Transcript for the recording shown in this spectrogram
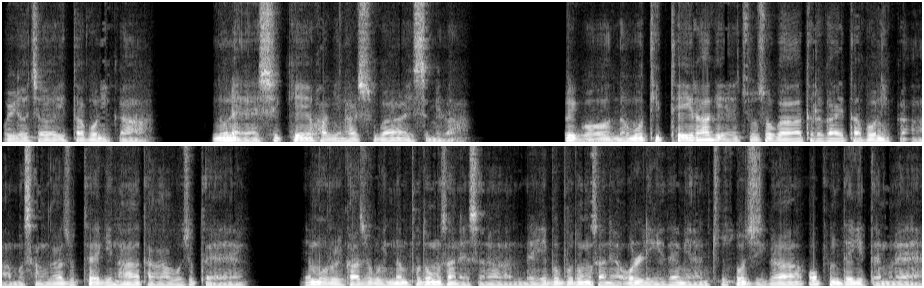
올려져 있다 보니까 눈에 쉽게 확인할 수가 있습니다. 그리고 너무 디테일하게 주소가 들어가 있다 보니까 뭐 상가주택이나 다가구주택 매물을 가지고 있는 부동산에서는 네이버 부동산에 올리게 되면 주소지가 오픈되기 때문에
